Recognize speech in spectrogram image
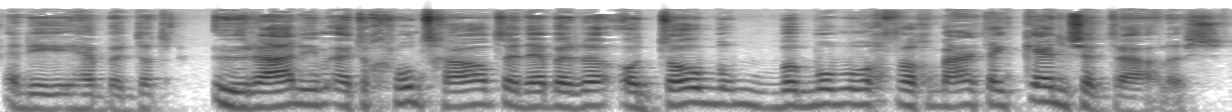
En die hebben dat uranium uit de grond gehaald. En hebben er atoombommen van gemaakt en kerncentrales.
